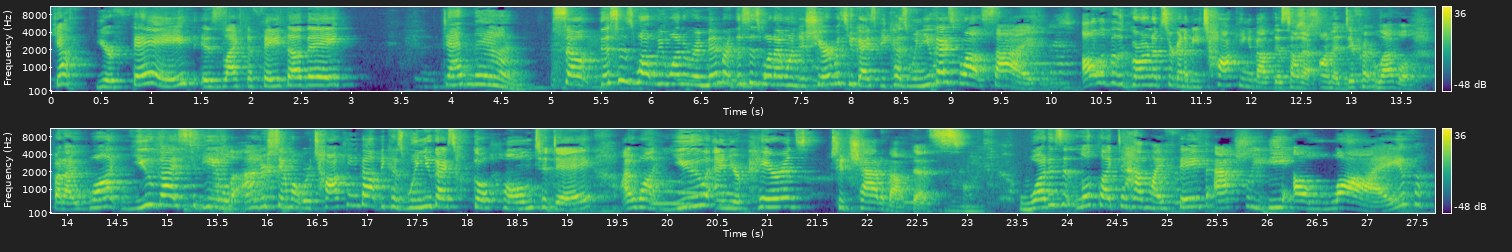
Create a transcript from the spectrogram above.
Yeah, your faith is like the faith of a dead man. So, this is what we want to remember. This is what I wanted to share with you guys because when you guys go outside, all of the grown-ups are going to be talking about this on a, on a different level. But I want you guys to be able to understand what we're talking about because when you guys go home today, I want you and your parents to chat about this. What does it look like to have my faith actually be alive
